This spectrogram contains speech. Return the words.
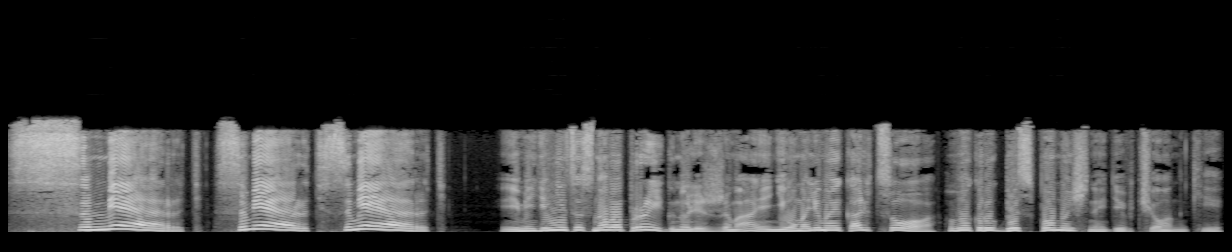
Смерть! Смерть! Смерть!» И меденицы снова прыгнули, сжимая неумолимое кольцо вокруг беспомощной девчонки.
